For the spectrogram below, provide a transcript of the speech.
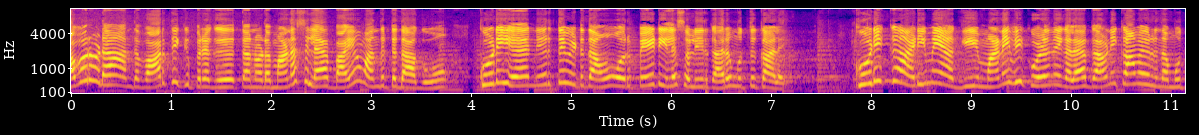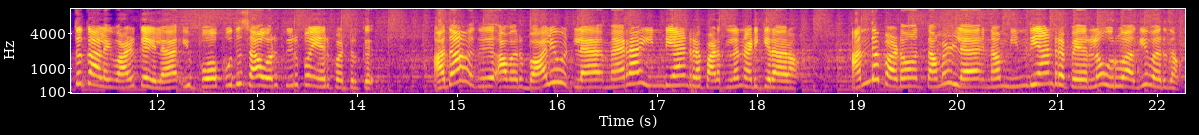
அவரோட அந்த வார்த்தைக்கு பிறகு தன்னோட மனசுல பயம் வந்துட்டதாகவும் குடிய நிறுத்திவிட்டதாகவும் ஒரு பேட்டியில சொல்லியிருக்காரு முத்துக்காளை குடிக்கு அடிமையாகி மனைவி குழந்தைகளை கவனிக்காம இருந்த முத்துக்காலை வாழ்க்கையில இப்போ புதுசா ஒரு திருப்பம் ஏற்பட்டிருக்கு. அதாவது அவர் பாலிவுட்ல மெரா இந்தியான்ற படத்துல நடிக்கிறாராம். அந்த படம் தமிழ்ல நம் இந்தியான்ற பெயர்ல உருவாகி வருதாம்.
